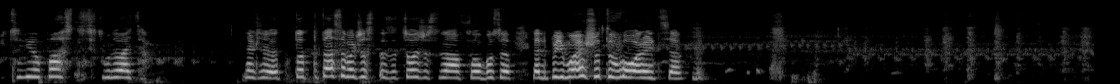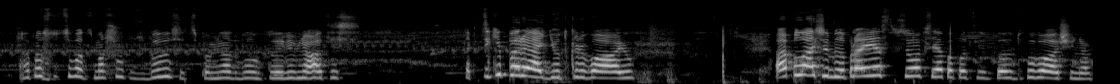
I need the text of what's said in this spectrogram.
Кольцевые опасности. Ну, давайте. Дальше, та, та, та сама частина, за цього частина автобуса. Я не понимаю, що твориться. Я просто ці от з маршруту збилася, типа мені треба було перерівнятись. Так тільки передню відкриваю. А плачемо за проїзд, все, все поплатили. До побачення.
